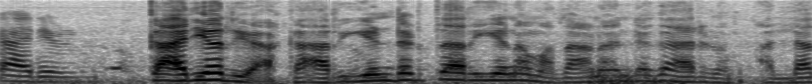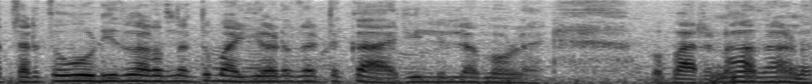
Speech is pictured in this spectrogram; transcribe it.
കാര്യം അറിയാം. അറിയേണ്ടടുത്ത് അറിയണം. അതാണ് എന്റെ കാരണം. അല്ലാത്തടത്ത് കൂടി നടന്നിട്ട് വഴി നടന്നിട്ട് കാര്യമില്ലല്ലോ മോളെ. അപ്പോൾ ഭരണം അതാണ്.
